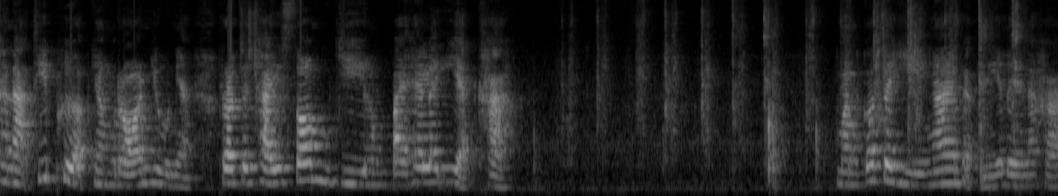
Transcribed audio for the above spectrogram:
ขณะที่เผือกยังร้อนอยู่เนี่ย เราจะใช้ส้อมยีลงไปให้ละเอียดค่ะ มันก็จะยีง่ายแบบนี้เลยนะคะ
